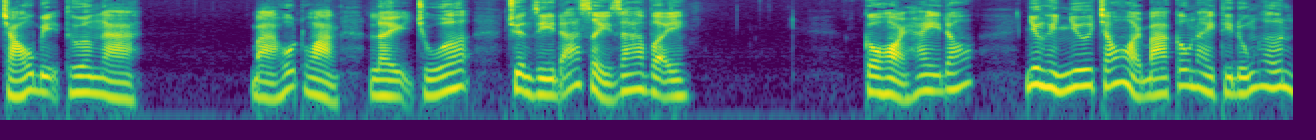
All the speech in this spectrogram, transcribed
Cháu bị thương à? Bà hốt hoảng, lạy chúa, chuyện gì đã xảy ra vậy? Câu hỏi hay đó, nhưng hình như cháu hỏi bà câu này thì đúng hơn.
